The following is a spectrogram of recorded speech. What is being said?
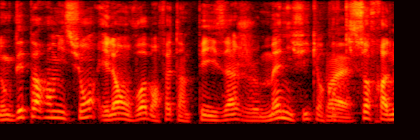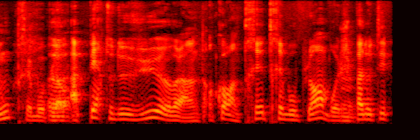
Donc départ en mission et là on voit bah, en fait un paysage magnifique encore qui s'offre à nous très beau plan. Euh, à perte de vue. Euh, voilà, encore un très très beau plan. Bon, j'ai mm. pas noté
